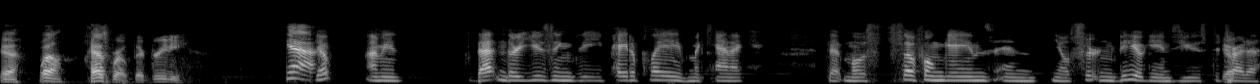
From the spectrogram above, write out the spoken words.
yeah. Well, Hasbro, they're greedy. yeah Yep. I mean, that and they're using the pay-to-play mechanic that most cell phone games and you know certain video games use to Yep. try to.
